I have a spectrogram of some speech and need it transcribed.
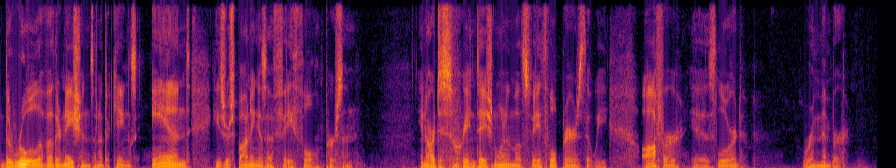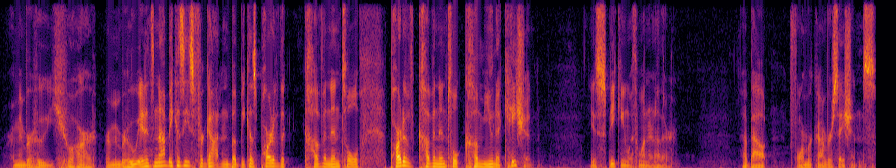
the rule of other nations and other kings. And he's responding as a faithful person. In our disorientation, one of the most faithful prayers that we offer is, Lord, remember. Remember who you are. Remember who, and it's not because he's forgotten, but because part of the covenantal, part of covenantal communication is speaking with one another about former conversations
